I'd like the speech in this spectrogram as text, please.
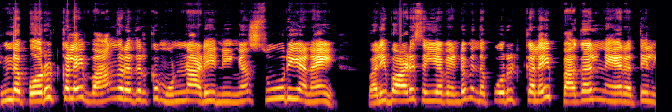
இந்த பொருட்களை வாங்குறதற்கு முன்னாடி நீங்கள் சூரியனை வழிபாடு செய்ய வேண்டும். இந்த பொருட்களை பகல் நேரத்தில்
